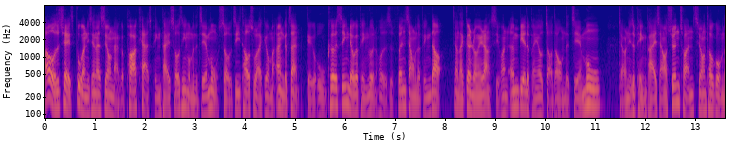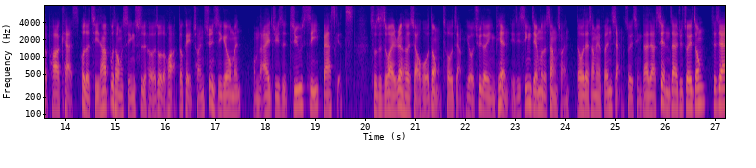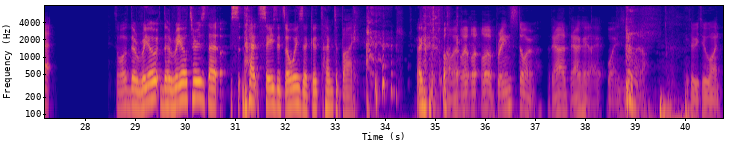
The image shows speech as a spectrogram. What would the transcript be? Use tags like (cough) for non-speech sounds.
Hello，我是 Chase。不管你现在是用哪个 Podcast 平台收听我们的节目，手机掏出来给我们按个赞，给个五颗星，留个评论，或者是分享我们的频道，这样才更容易让喜欢 NBA 的朋友找到我们的节目。假如你是品牌想要宣传，希望透过我们的 Podcast 或者其他不同形式合作的话，都可以传讯息给我们。我们的 IG 是 Juicy Baskets。除此之外，任何小活动、抽奖、有趣的影片以及新节目的上传，都会在上面分享，所以请大家现在去追踪，谢谢。什么？The real the realtors that that says it's always a good time to buy。(laughs) 我我我我有 brainstorm，等下等下可以来玩一下。来了，three two one。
